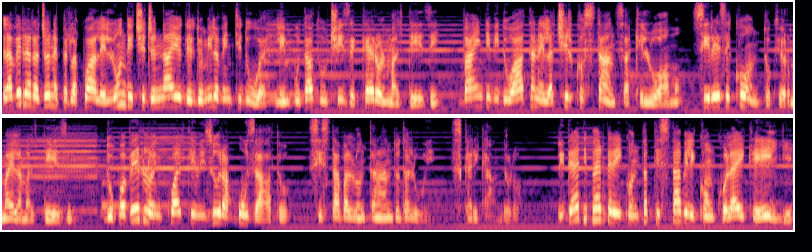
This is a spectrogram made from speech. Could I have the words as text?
La vera ragione per la quale l'11 gennaio del 2022 l'imputato uccise Carol Maltesi va individuata nella circostanza che l'uomo si rese conto che ormai la Maltesi, dopo averlo in qualche misura usato, si stava allontanando da lui, scaricandolo. L'idea di perdere i contatti stabili con colei che egli,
